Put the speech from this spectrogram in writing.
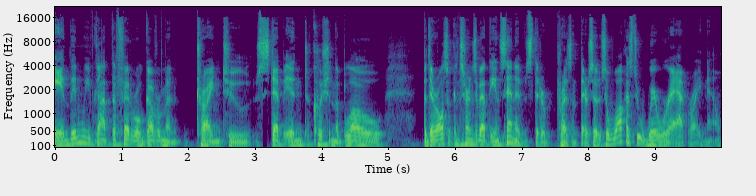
and then we've got the federal government trying to step in to cushion the blow but there are also concerns about the incentives that are present there. So, so walk us through where we're at right now.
